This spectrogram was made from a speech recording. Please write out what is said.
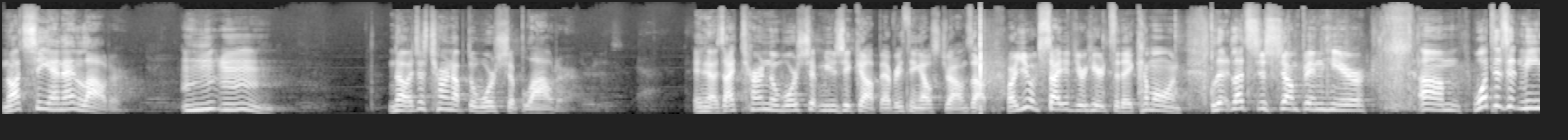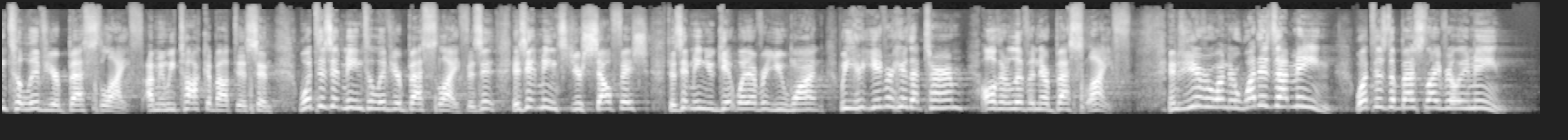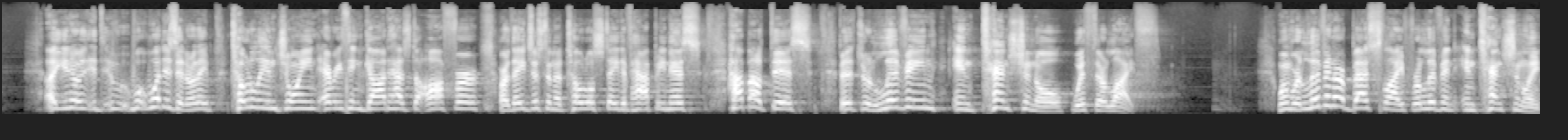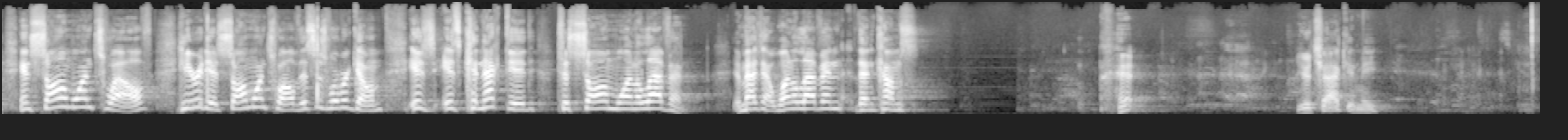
Not CNN louder. Mm-mm. No, I just turn up the worship louder. And as I turn the worship music up, everything else drowns out. Are you excited you're here today? Come on. Let's just jump in here. Um, what does it mean to live your best life? I mean, we talk about this, and what does it mean to live your best life? Is it, is it mean you're selfish? Does it mean you get whatever you want? We, you ever hear that term? Oh, they're living their best life. And do you ever wonder, what does that mean? What does the best life really mean? Uh, you know, it, what is it? Are they totally enjoying everything God has to offer? Are they just in a total state of happiness? How about this? That they're living intentional with their life. When we're living our best life, we're living intentionally. In Psalm 112, here it is, Psalm 112, this is where we're going, is, is connected to Psalm 111. Imagine that 111 then comes. You're tracking me.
